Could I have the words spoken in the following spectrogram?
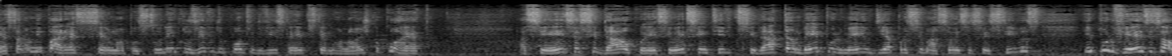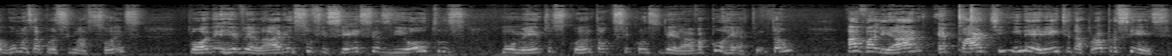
Essa não me parece ser uma postura, inclusive do ponto de vista epistemológico, correta. A ciência se dá, o conhecimento científico se dá também por meio de aproximações sucessivas e, por vezes, algumas aproximações podem revelar insuficiências de outros momentos quanto ao que se considerava correto. Então, avaliar é parte inerente da própria ciência.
